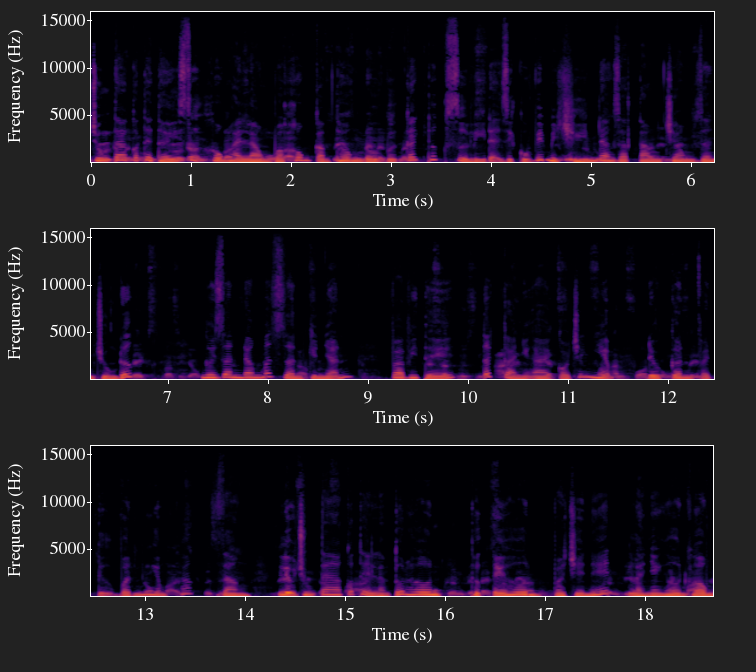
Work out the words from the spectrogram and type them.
Chúng ta có thể thấy sự không hài lòng và không cảm thông đối với cách thức xử lý đại dịch COVID-19 đang gia tăng trong dân chúng Đức. Người dân đang mất dần kiên nhẫn và vì thế, tất cả những ai có trách nhiệm đều cần phải tự vấn nghiêm khắc rằng liệu chúng ta có thể làm tốt hơn, thực tế hơn và trên hết là nhanh hơn không.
